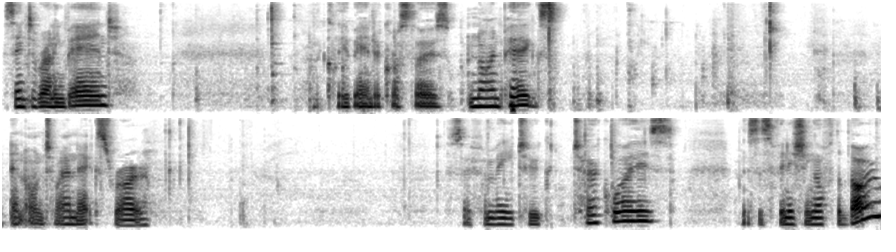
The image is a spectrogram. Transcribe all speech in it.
center running band. The clear band across those nine pegs. And onto our next row. So for me, two turquoise. This is finishing off the bow.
